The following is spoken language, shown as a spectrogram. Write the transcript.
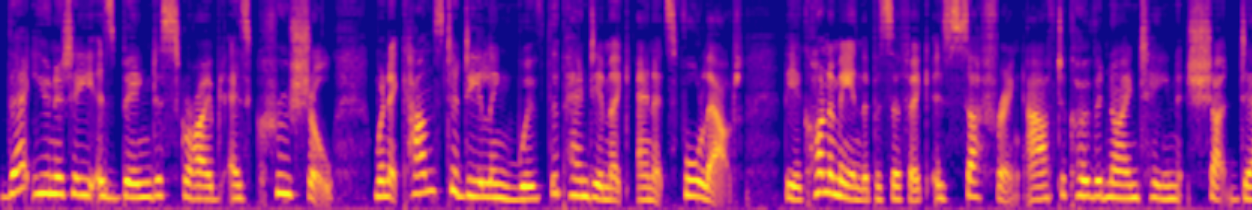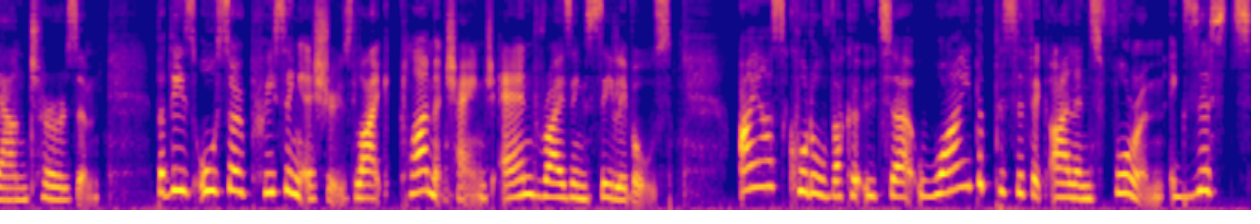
That unity is being described as crucial when it comes to dealing with the pandemic and its fallout. The economy in the Pacific is suffering after COVID 19 shut down tourism. But there's also pressing issues like climate change and rising sea levels. I asked Koro Vakauta why the Pacific Islands Forum exists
